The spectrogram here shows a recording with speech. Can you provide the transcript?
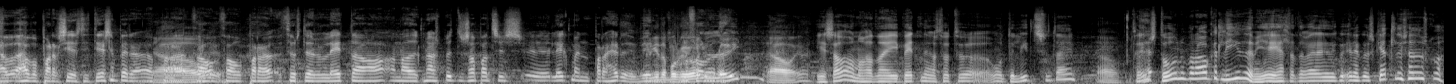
Það var bara síðast í desember að Já, bara, þá, þá bara þurftu að leita að náðu knarspyttu sambandsins uh, leikmenn bara herðu, við erum búin að fá laun. Já, já, Ég sá það nú þarna í beinni að stötu mútið lítið sem daginn. Já. Þeir stóðu nú bara ágætt líðum, ég held að þetta verði er eitthvað skellu sem sko.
